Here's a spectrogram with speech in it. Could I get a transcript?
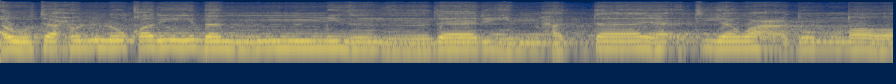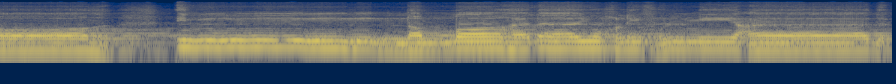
أو تحل قريبا من دارهم حتى يأتي وعد الله إن الله لا يخلف الميعاد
